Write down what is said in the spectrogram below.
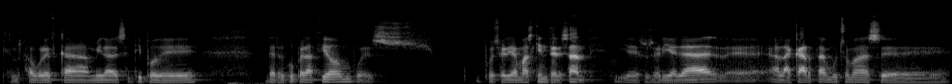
que nos favorezca mirar ese tipo de, de recuperación, pues pues sería más que interesante y eso sería ya eh, a la carta mucho más eh,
